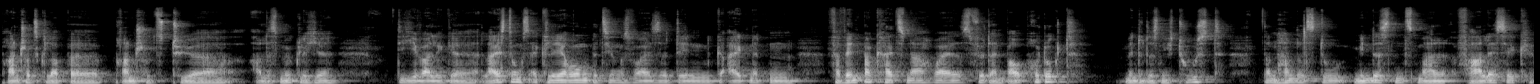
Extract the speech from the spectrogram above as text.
Brandschutzklappe, Brandschutztür, alles Mögliche, die jeweilige Leistungserklärung beziehungsweise den geeigneten Verwendbarkeitsnachweis für dein Bauprodukt. Wenn du das nicht tust, dann handelst du mindestens mal fahrlässig,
